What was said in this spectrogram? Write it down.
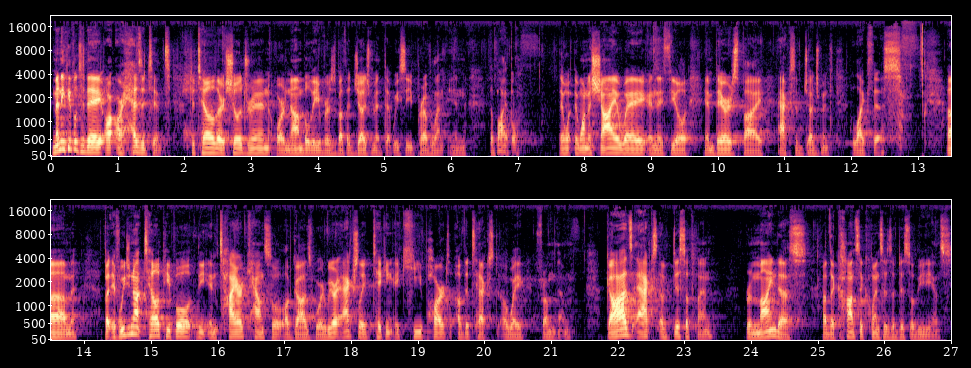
Many people today are, are hesitant to tell their children or non believers about the judgment that we see prevalent in the Bible. They want, they want to shy away and they feel embarrassed by acts of judgment like this. Um, but if we do not tell people the entire counsel of God's word, we are actually taking a key part of the text away from them. God's acts of discipline remind us of the consequences of disobedience,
